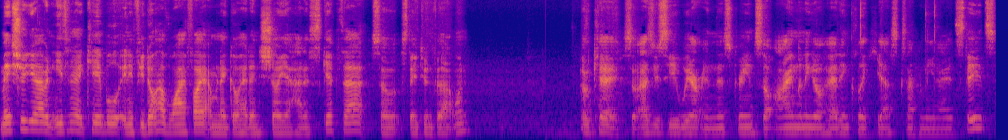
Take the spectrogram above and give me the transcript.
make sure you have an ethernet cable. And if you don't have Wi-Fi, I'm gonna go ahead and show you how to skip that. So stay tuned for that one. Okay, so as you see, we are in this screen. So I'm gonna go ahead and click yes, because I'm from the United States.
